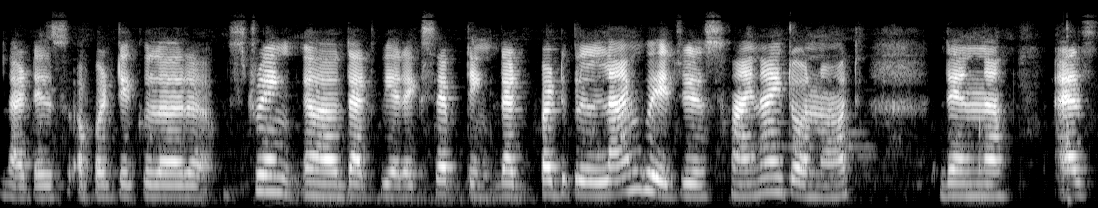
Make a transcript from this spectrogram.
That is a particular uh, string uh, that we are accepting. That particular language is finite or not then uh, as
